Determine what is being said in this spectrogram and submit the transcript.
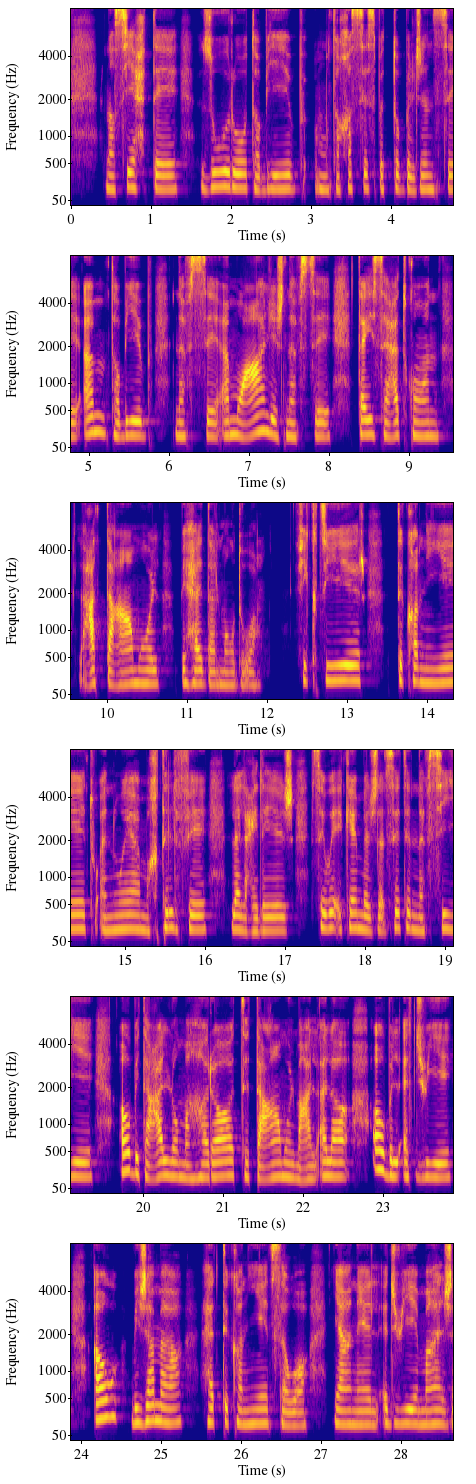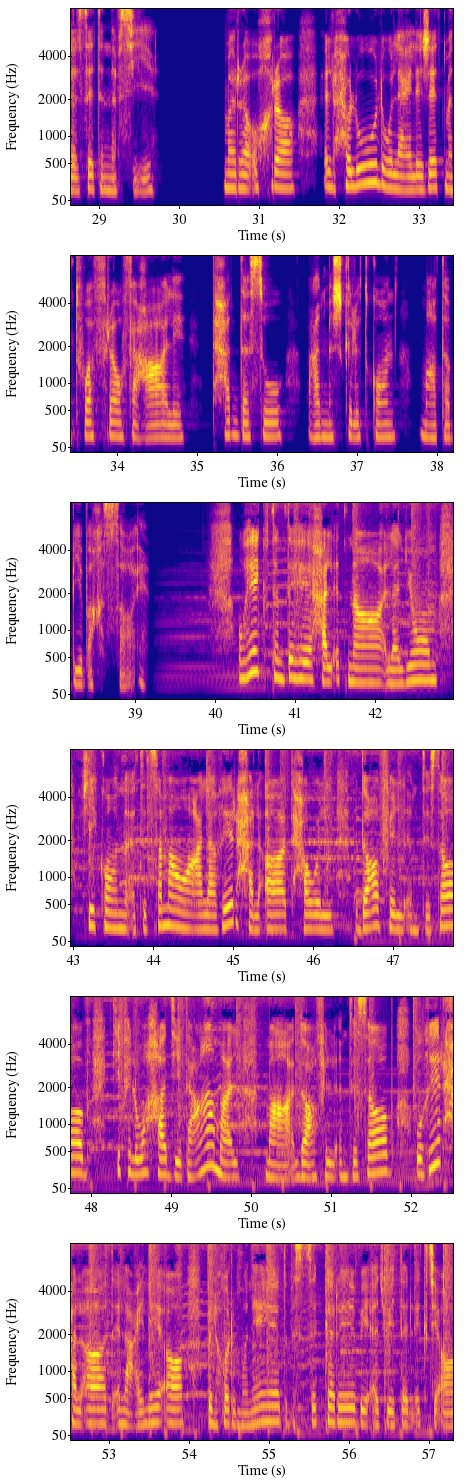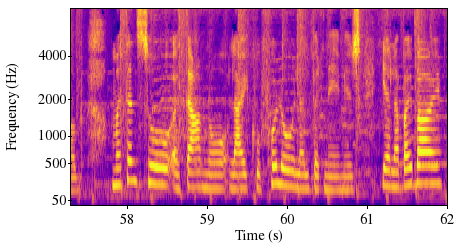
نصيحتي زوروا طبيب متخصص بالطب الجنسي أم طبيب نفسي أم معالج نفسي تيساعدكم على التعامل بهذا الموضوع. في كتير تقنيات وأنواع مختلفة للعلاج سواء كان بالجلسات النفسية أو بتعلم مهارات التعامل مع القلق أو بالأدوية أو بجمع هالتقنيات سوا يعني الأدوية مع الجلسات النفسية. مرة أخرى الحلول والعلاجات متوفرة وفعالة تحدثوا عن مشكلتكم مع طبيب أخصائي. وهيك بتنتهي حلقتنا لليوم. فيكن تتسمعوا على غير حلقات حول ضعف الانتصاب كيف الواحد يتعامل مع ضعف الانتصاب وغير حلقات لها علاقة بالهرمونات بالسكري بأدوية الاكتئاب. وما تنسوا تعملوا like و follow للبرنامج. يلا bye bye.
